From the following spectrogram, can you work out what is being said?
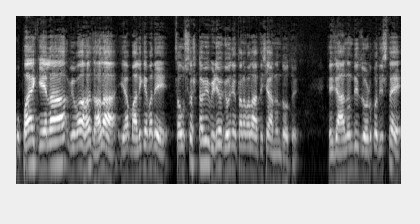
उपाय केला विवाह झाला या मालिकेमध्ये चौसष्टावी व्हिडिओ घेऊन येताना मला अतिशय आनंद होतोय. हे जे आनंदी जोडपं दिसतंय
